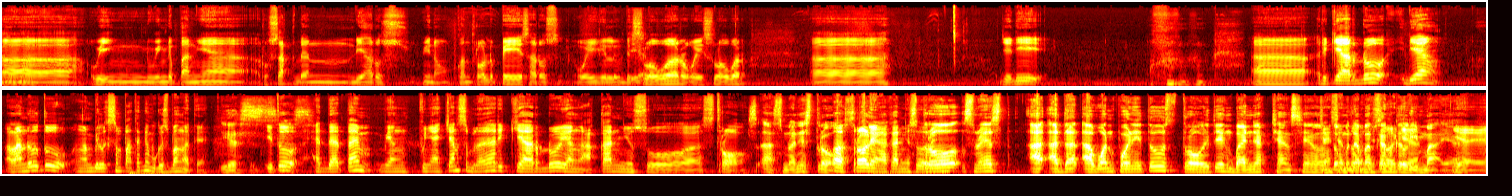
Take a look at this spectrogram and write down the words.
Uh, wing wing depannya rusak dan dia harus you know control the pace harus way a little bit Yeah. slower way slower Uh, jadi uh, Ricciardo dia Lando tuh ngambil kesempatannya bagus banget ya Yes. itu yes. at that time yang punya chance sebenarnya Ricciardo yang akan nyusul uh, Stroll. Ah, sebenarnya Stroll. Oh, Stroll yang akan nyusul. Stroll sebenarnya st- at, one point itu Stroll itu yang banyak chance-nya Chance untuk untuk mendapatkan kelima ya. ya. Iya, iya,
